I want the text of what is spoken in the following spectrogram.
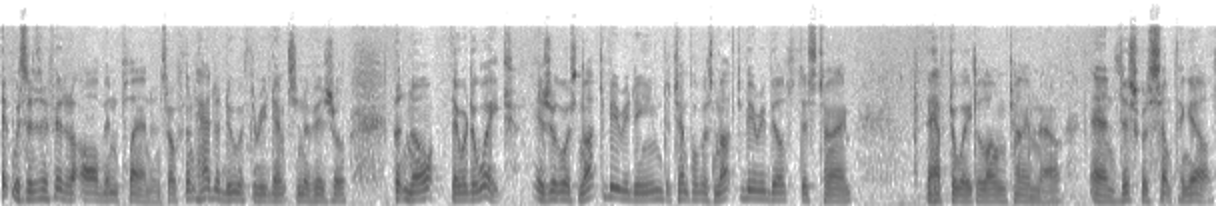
it was as if it had all been planned and so forth. It had to do with the redemption of Israel. But no, they were to wait. Israel was not to be redeemed. The temple was not to be rebuilt at this time. They have to wait a long time now. And this was something else.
